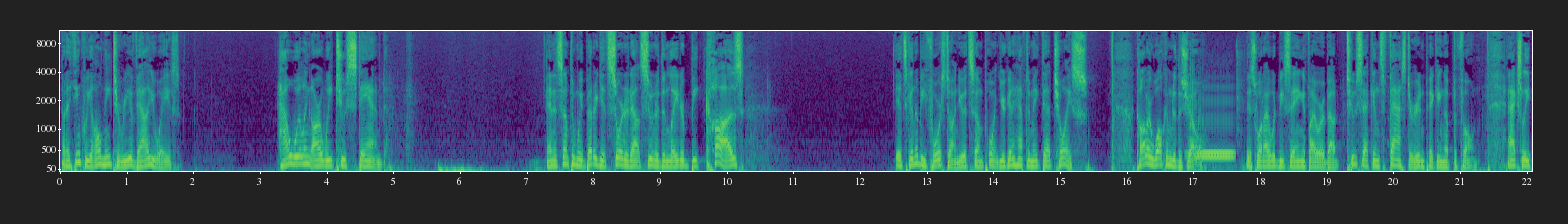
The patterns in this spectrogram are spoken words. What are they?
But I think we all need to reevaluate how willing are we to stand? And it's something we better get sorted out sooner than later because It's going to be forced on you at some point. You're going to have to make that choice. Caller, welcome to the show. This is what I would be saying if I were about two seconds faster in picking up the phone. Actually,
